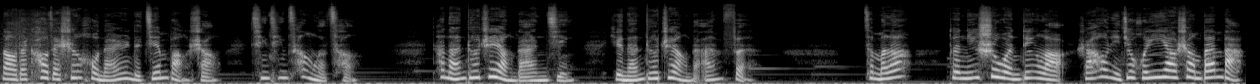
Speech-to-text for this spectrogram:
脑袋靠在身后男人的肩膀上，轻轻蹭了蹭。他难得这样的安静，也难得这样的安分。怎么了？等您事稳定了，然后你就回医药上班吧。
